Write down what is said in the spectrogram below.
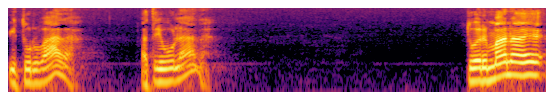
y turbada, atribulada. Tu hermana eh,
